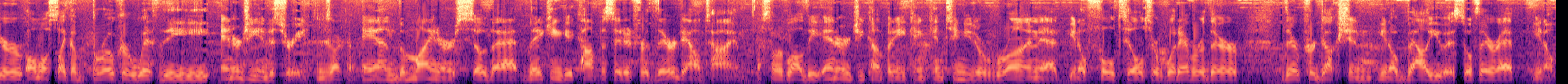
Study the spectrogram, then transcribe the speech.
you're almost like a broker with the energy industry Exactly. and the miners, so that they can get compensated for their downtime, Absolutely. while the energy company can continue to run at you know full tilt or whatever their their production you know value is. So if they're at you know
